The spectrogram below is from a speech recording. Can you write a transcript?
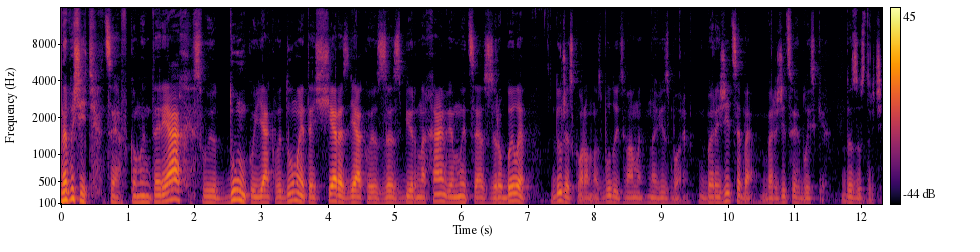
Напишіть це в коментарях, свою думку, як ви думаєте. Ще раз дякую за збір на хамві. Ми це зробили. Дуже скоро у нас будуть з вами нові збори. Бережіть себе, бережіть своїх близьких. До зустрічі!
